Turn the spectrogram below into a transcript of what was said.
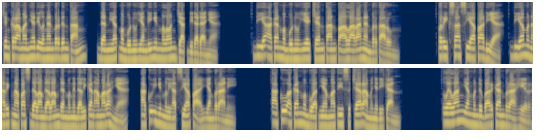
Cengkeramannya di lengan berdentang, dan niat membunuh yang dingin melonjak di dadanya. Dia akan membunuh Ye Chen tanpa larangan bertarung. Periksa siapa dia. Dia menarik napas dalam-dalam dan mengendalikan amarahnya, aku ingin melihat siapa yang berani. Aku akan membuatnya mati secara menyedihkan. Lelang yang mendebarkan berakhir.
